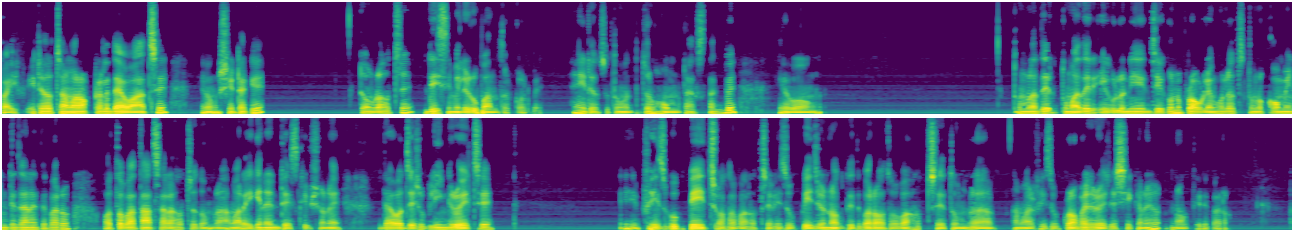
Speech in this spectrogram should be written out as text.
five এটা হচ্ছে আমার অক্টালে দেওয়া আছে এবং সেটাকে তোমরা হচ্ছে ডেসিমেলে রূপান্তর করবে। হ্যাঁ এটা হচ্ছে তোমাদের হোম টাস্ক থাকবে এবং তোমাদের তোমাদের এগুলো নিয়ে যে কোনো প্রবলেম হলে হচ্ছে তোমরা কমেন্টে জানাতে পারো অথবা তাছাড়া হচ্ছে তোমরা আমার এখানে ডেসক্রিপশনে দেওয়া যেসব লিঙ্ক রয়েছে ফেসবুক পেজ অথবা হচ্ছে ফেসবুক পেজেও নক দিতে পারো অথবা হচ্ছে তোমরা আমার ফেসবুক প্রোফাইল রয়েছে সেখানেও নক দিতে পারো। তো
